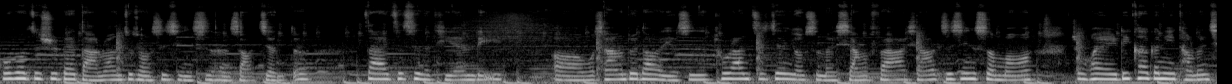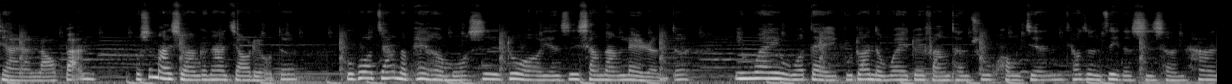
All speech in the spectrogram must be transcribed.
工作秩序被打乱这种事情是很少见的。在这次的体验里，呃，我常常对到的也是突然之间有什么想法，想要执行什么，就会立刻跟你讨论起来的老板。我是蛮喜欢跟他交流的，不过这样的配合模式对我而言是相当累人的。因为我得不断的为对方腾出空间，调整自己的时程和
